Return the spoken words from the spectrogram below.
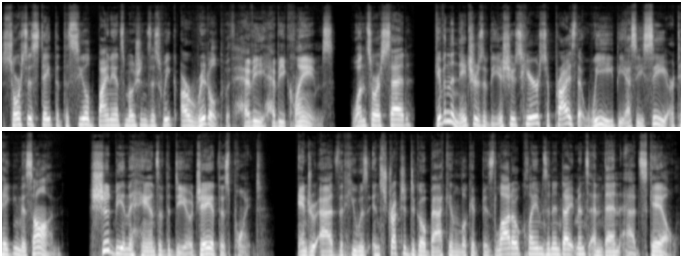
Sources state that the sealed Binance motions this week are riddled with heavy, heavy claims. One source said, Given the natures of the issues here, surprised that we, the SEC, are taking this on. Should be in the hands of the DOJ at this point. Andrew adds that he was instructed to go back and look at Bitzlato claims and indictments and then add scale.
